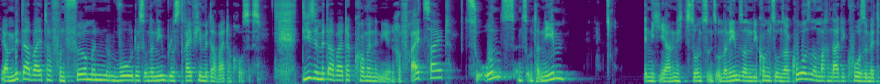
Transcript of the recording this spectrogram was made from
ja, Mitarbeiter von Firmen, wo das Unternehmen bloß drei, vier Mitarbeiter groß ist. Diese Mitarbeiter kommen in ihrer Freizeit zu uns ins Unternehmen nicht, ja, nicht zu uns ins Unternehmen, sondern die kommen zu unseren Kursen und machen da die Kurse mit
